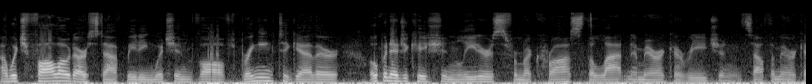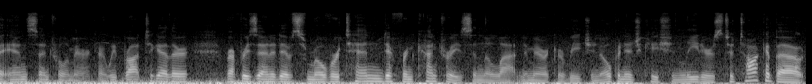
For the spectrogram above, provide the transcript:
uh, which followed our staff meeting, which involved bringing together open education leaders from across the Latin America region, South America and Central America. We brought together representatives from over 10 different countries in the Latin America region, open education leaders, to talk about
